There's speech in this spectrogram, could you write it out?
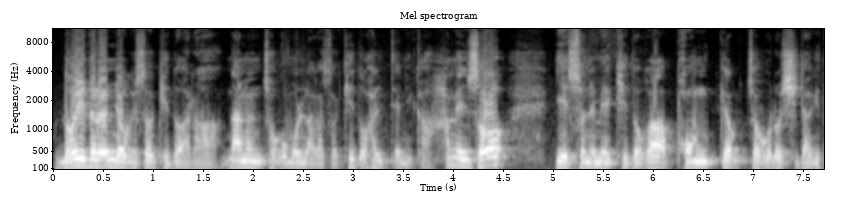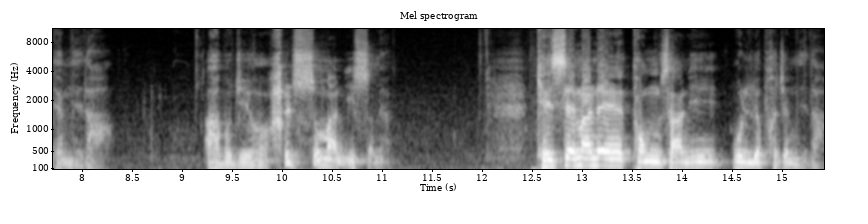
너희들은 여기서 기도하라 나는 조금 올라가서 기도할 테니까 하면서 예수님의 기도가 본격적으로 시작이 됩니다. 아버지여 할 수만 있으면 겟세만의 동산이 울려 퍼집니다.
